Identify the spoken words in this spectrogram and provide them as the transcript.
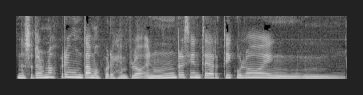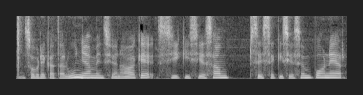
nosotros nos preguntamos, por ejemplo, en un reciente artículo en, mm, sobre Cataluña mencionaba que si quisiesen, si se quisiesen poner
